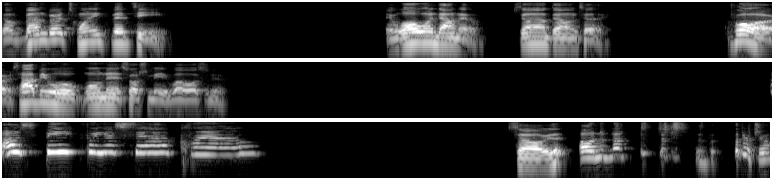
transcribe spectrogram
November 2015. And wall went downhill. Still not down today. Of course, happy with one minute social media. What else to do? Oh, speak for yourself, clown. So, oh, no, no, just, just, just the picture.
